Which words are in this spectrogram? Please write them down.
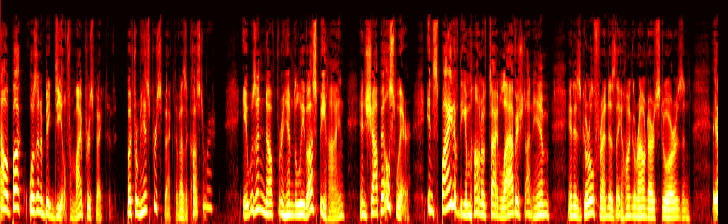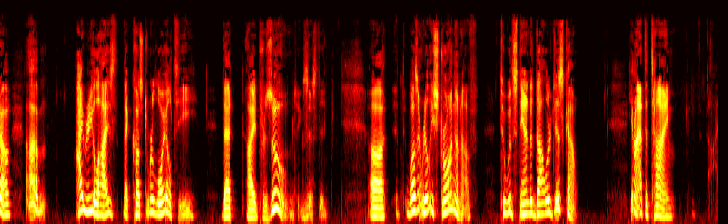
Now, a buck wasn't a big deal from my perspective, but from his perspective as a customer, it was enough for him to leave us behind and shop elsewhere, in spite of the amount of time lavished on him and his girlfriend as they hung around our stores. And, you know, um, I realized that customer loyalty that I had presumed existed uh, wasn't really strong enough to withstand a dollar discount. You know, at the time, I,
